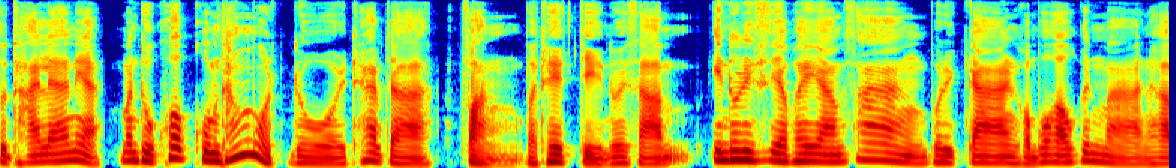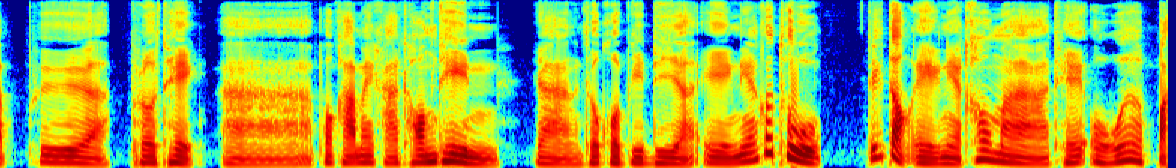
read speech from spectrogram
สุดท้ายแล้วเนี่ยมันถูกควบคุมทั้งหมดโดยแทบจะฝั่งประเทศจีนด้วยซ้ำอินโดนีเซียพยายามสร้างบริการของพวกเขาขึ้นมานะครับเพื่อ protect อ่าพ่อค้าแม่ค้าท้องถิ่น อย่างโ o โ o พีเดียเองเนี่ยก็ถูก TikTok เองเนี่ยเข้ามาเทคโอเวอร์ไป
